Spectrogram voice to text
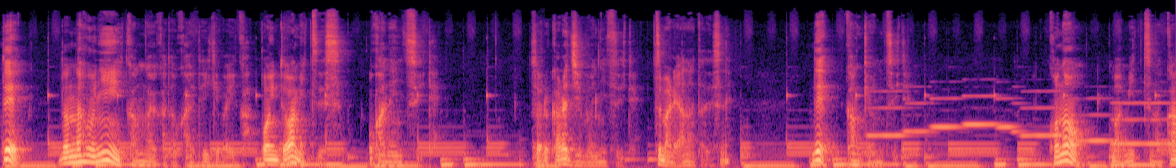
でどんな風に考え方を変えていけばいいか。ポイントは3つです。お金について。それから自分について。つまりあなたですね。で環境について。この、まあ、3つの考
